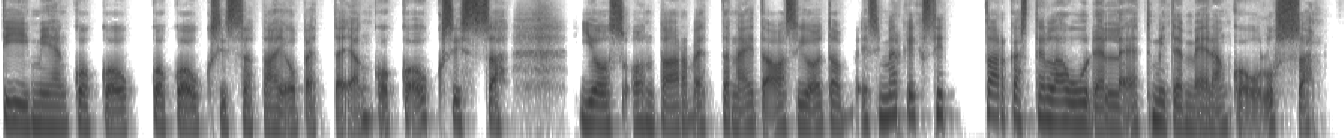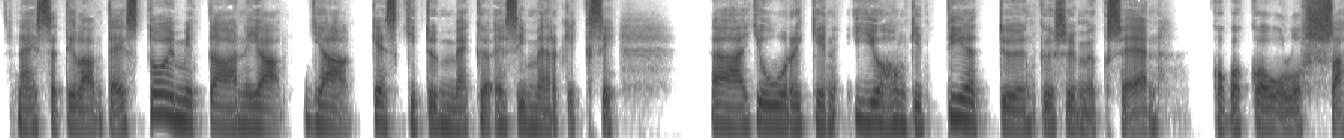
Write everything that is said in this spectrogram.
tiimien kokouksissa tai opettajan kokouksissa, jos on tarvetta näitä asioita esimerkiksi tarkastella uudelleen, että miten meidän koulussa näissä tilanteissa toimitaan ja, ja keskitymmekö esimerkiksi juurikin johonkin tiettyyn kysymykseen koko koulussa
